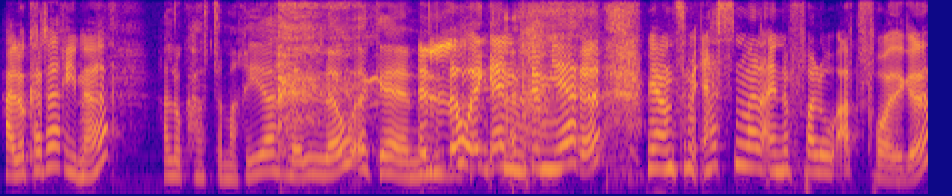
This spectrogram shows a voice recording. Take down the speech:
Hallo Katharina. Hallo Casta Maria, hello again. Hello again, Premiere. Wir haben zum ersten Mal eine Follow-up-Folge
